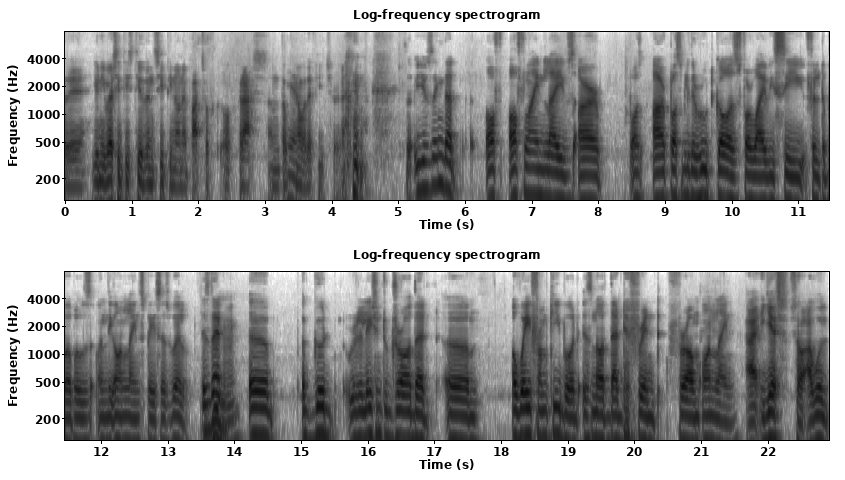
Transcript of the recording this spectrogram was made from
the university student sitting on a patch of, of grass and talking Yeah. about the future. So you're saying that off offline lives are are possibly the root cause for why we see filter bubbles on the online space as well. Is that uh, a good relation to draw that um, away from keyboard is not that different from online? Uh, yes, so I will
